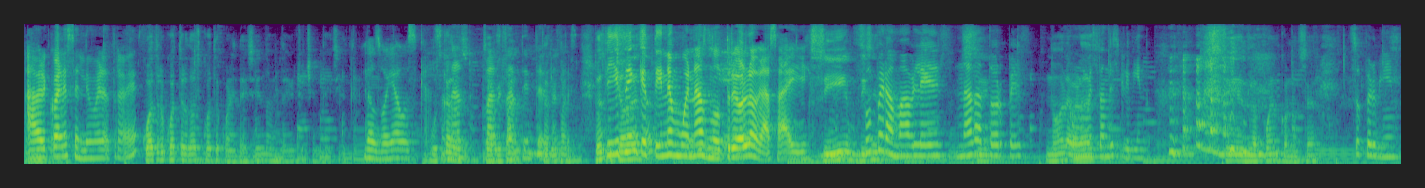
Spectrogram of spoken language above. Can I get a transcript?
A ver, ¿cuál es el número otra vez? 4, 4, 2, 4, 46, 98, 87. Los voy a buscar. Búscalos, bastante interesantes. rifan. ¿Tú has Dicen que tienen buenas nutriólogas ahí. Sí, dicen- Súper amables, nada Sí. torpes. No, la como verdad. me están describiendo. Sí, lo pueden conocer. Súper bien.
